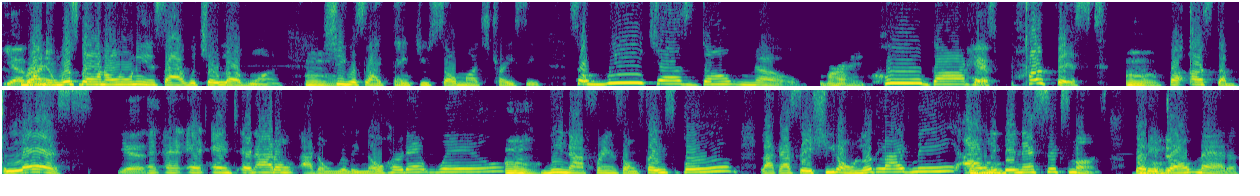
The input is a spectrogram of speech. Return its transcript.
Yeah. Right. what's going on on the inside with your loved one Mm. she was like, Thank you so much, Tracy. So we just don't know right. who God has purposed Mm. for us to bless. Yes. And and and and, and I don't I don't really know her that well. Mm. We not friends on Facebook. Like I said, she don't look like me. I only Mhm. been there six months, but it Mhm. don't matter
